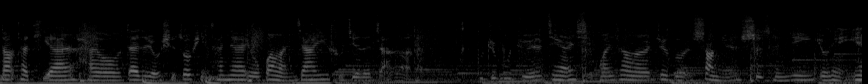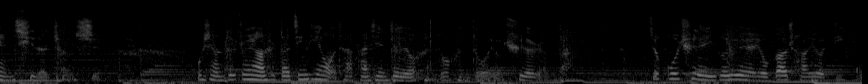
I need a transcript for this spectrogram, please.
DOTA 提安，还有带着游戏作品参加油罐玩家艺术节的展览。不知不觉竟然喜欢上了这个少年时曾经有点厌弃的城市。我想最重要是到今天我才发现这里有很多很多有趣的人吧。这过去的一个月有高潮也有低谷，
